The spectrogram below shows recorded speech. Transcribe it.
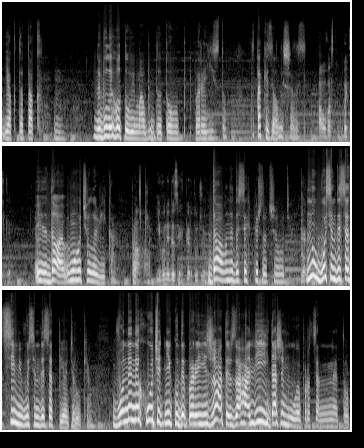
як-то так не були готові, мабуть, до того переїзду. То так і залишились. А у вас тут батьки? І, да, мого чоловіка батьки. Ага. І вони до сих пір тут живуть. Да, вони до сих пір тут живуть. Як- Ну, 87 і 85 років. Вони не хочуть нікуди переїжджати взагалі, і навіть мови про це не тут.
